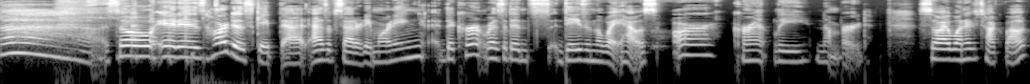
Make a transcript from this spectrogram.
so it is hard to escape that. As of Saturday morning, the current residents' days in the White House are currently numbered. So I wanted to talk about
